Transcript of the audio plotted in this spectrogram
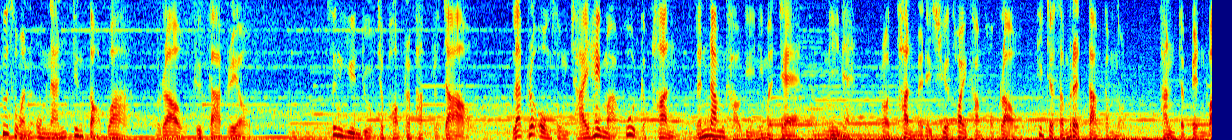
ทูตสวรรค์องค์นั้นจึงตอบว่าเราคือกาเบรียลซึ่งยืนอยู่เฉพาะพระพักตร์พระเจ้า และพระองค์ทรงใช้ให้มาพูดกับท่าน และนำข่าวดีนี้มาแจ้งนี่แน่เพราะท่านไม่ได้เชื่อถ้อยคำของเราที่จะสำเร็จตามกำหนด ท่านจะเป็นใบ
